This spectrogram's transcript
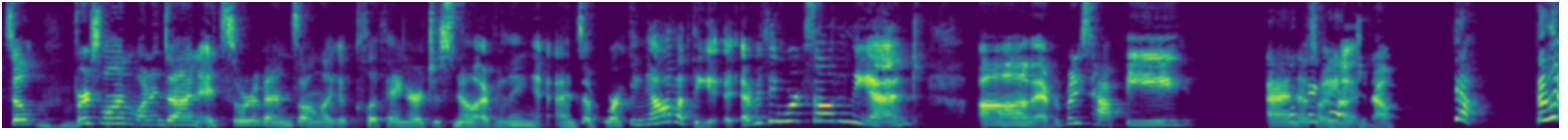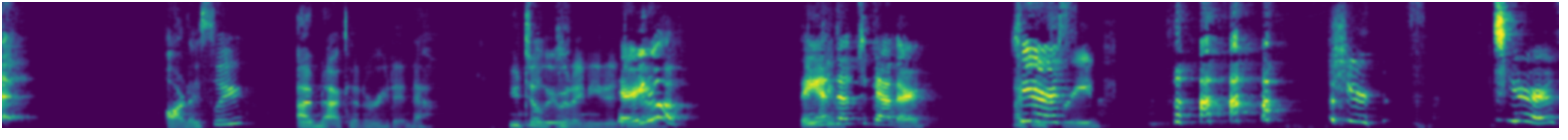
So mm-hmm. first one, one and done. It sort of ends on like a cliffhanger. Just know everything ends up working out at the everything works out in the end. Um, everybody's happy, and okay, that's all good. you need to know. Yeah, that's it. Honestly, I'm not going to read it now. You tell me what I need to there do. There you now. go. They Thank end you. up together. Cheers. Cheers. Cheers.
